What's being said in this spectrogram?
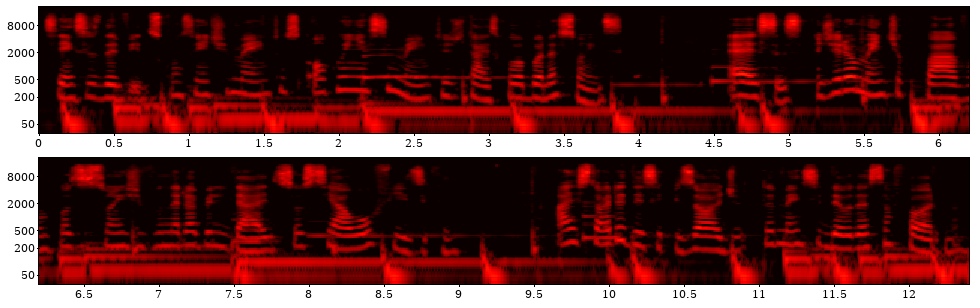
sem seus devidos consentimentos ou conhecimento de tais colaborações. Essas geralmente ocupavam posições de vulnerabilidade social ou física. A história desse episódio também se deu dessa forma.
